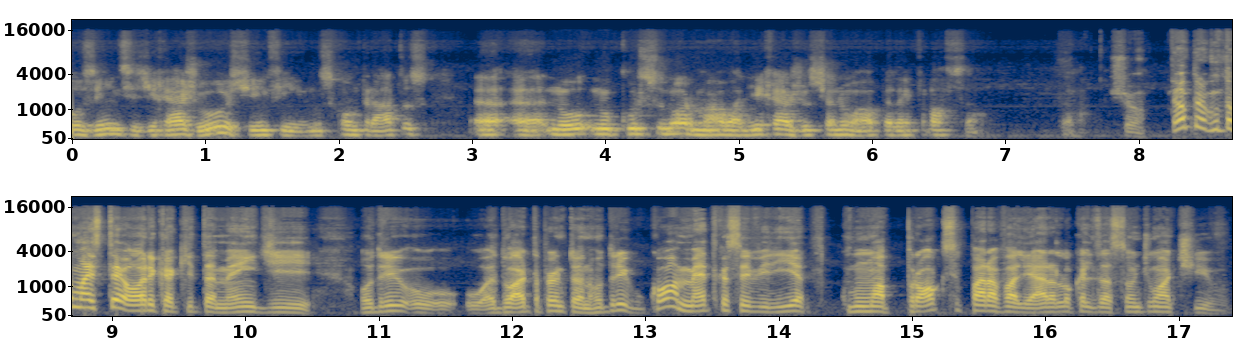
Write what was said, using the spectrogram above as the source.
os índices de reajuste, enfim, nos contratos, no, no curso normal ali, reajuste anual pela inflação. Tá. Show. Tem uma pergunta mais teórica aqui também de Rodrigo, o Eduardo está perguntando, Rodrigo, qual a métrica serviria como uma proxy para avaliar a localização de um ativo?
